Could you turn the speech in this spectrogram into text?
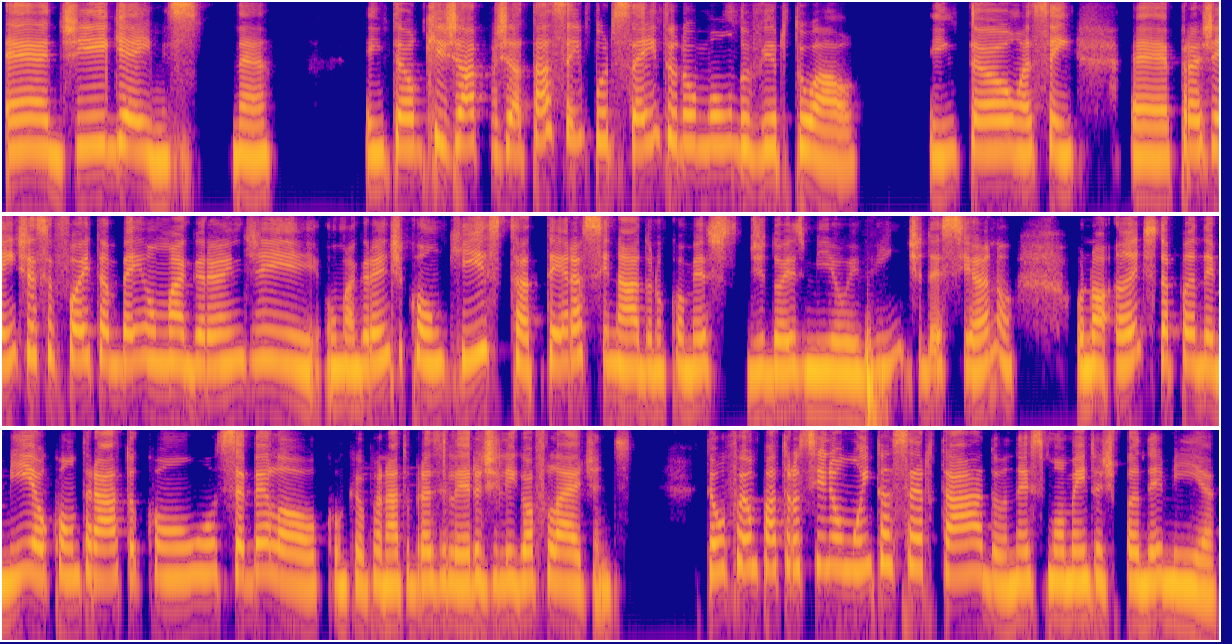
é de games, né? Então, que já já está 100% no mundo virtual. Então, assim, é, para a gente isso foi também uma grande, uma grande conquista ter assinado no começo de 2020, desse ano, o, antes da pandemia, o contrato com o CBLOL, com o Campeonato Brasileiro de League of Legends. Então, foi um patrocínio muito acertado nesse momento de pandemia.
